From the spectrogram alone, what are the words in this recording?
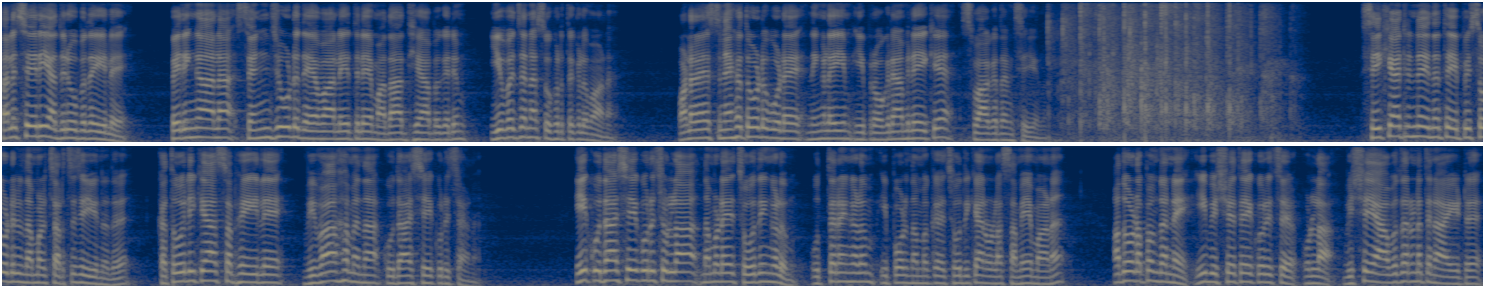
തലശ്ശേരി അതിരൂപതയിലെ പെരിങ്ങാല സെന്റ് ജൂഡ് ദേവാലയത്തിലെ മതാധ്യാപകരും യുവജന സുഹൃത്തുക്കളുമാണ്. വളരെ സ്നേഹത്തോടു കൂടെ നിങ്ങളെയും ഈ പ്രോഗ്രാമിലേക്ക് സ്വാഗതം ചെയ്യുന്നു. സീകാറ്റിന്റെ ഇന്നത്തെ എപ്പിസോഡിൽ നമ്മൾ ചർച്ച ചെയ്യുന്നത് കത്തോലിക്ക സഭയിലെ വിവാഹം എന്ന കുദാശയെക്കുറിച്ചാണ്. ഈ കുദാശയെക്കുറിച്ചുള്ള നമ്മുടെ ചോദ്യങ്ങളും ഉത്തരങ്ങളും ഇപ്പോൾ നമുക്ക് ചോദിക്കാനുള്ള സമയമാണ്. അതോടൊപ്പം തന്നെ ഈ വിഷയത്തെക്കുറിച്ച് ഉള്ള വിഷയ അവതരണത്തിനായിട്ട്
